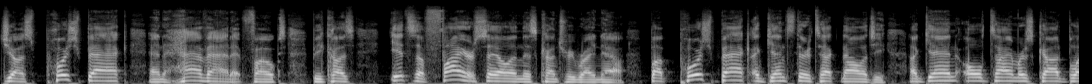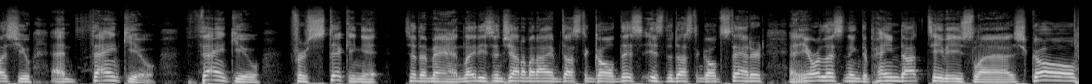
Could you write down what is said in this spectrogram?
just push back and have at it, folks, because it's a fire sale in this country right now. But push back against their technology. Again, old timers, God bless you. And thank you, thank you for sticking it to the man. Ladies and gentlemen, I am Dustin Gold. This is the Dustin Gold Standard, and you're listening to Paine.tv slash gold.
